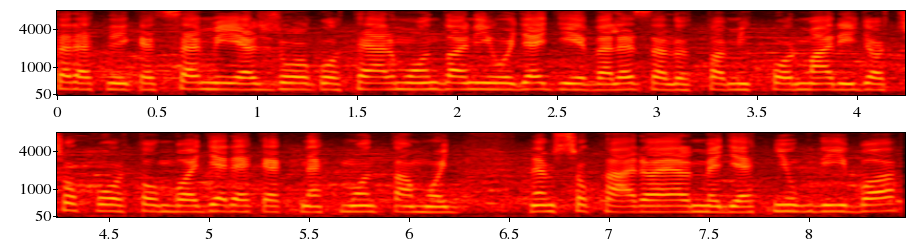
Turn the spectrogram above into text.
szeretnék egy személyes dolgot elmondani, hogy egy évvel ezelőtt, amikor már így a csoportomban a gyerekeknek mondtam, hogy nem sokára elmegyek nyugdíjba,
